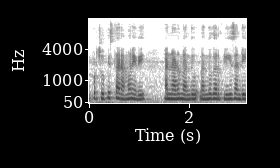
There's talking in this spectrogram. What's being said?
ఇప్పుడు చూపిస్తారమ్మనిది అన్నాడు నందు. నందుగారు ప్లీజ్ అండి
